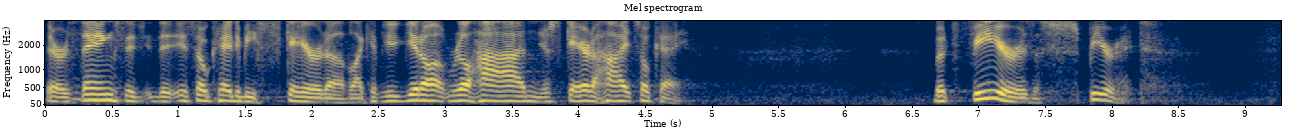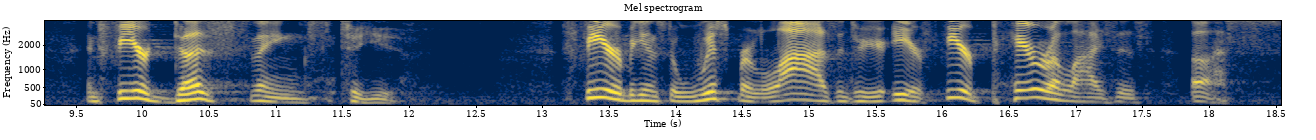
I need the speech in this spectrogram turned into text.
There are things that, that it's okay to be scared of. Like if you get on real high and you're scared of heights okay. But fear is a spirit. And fear does things to you. Fear begins to whisper lies into your ear. Fear paralyzes us.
